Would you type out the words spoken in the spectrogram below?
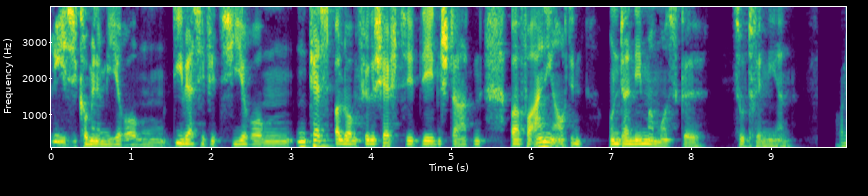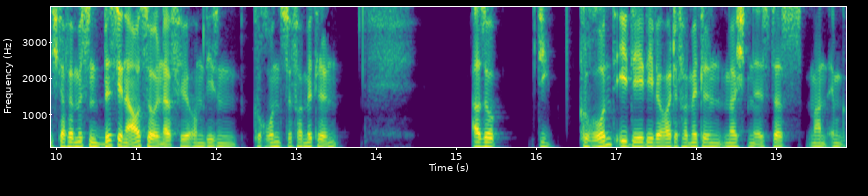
Risikominimierung, Diversifizierung, ein Testballon für Geschäftsideen starten, aber vor allen Dingen auch den Unternehmermuskel zu trainieren. Und ich glaube, wir müssen ein bisschen ausholen dafür, um diesen Grund zu vermitteln. Also die Grundidee, die wir heute vermitteln möchten, ist, dass man im,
